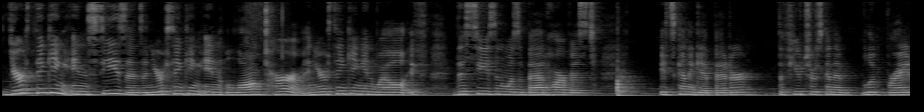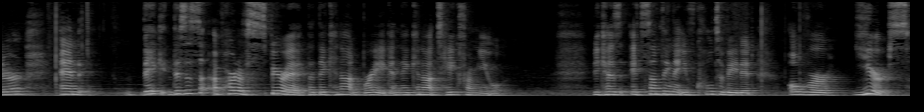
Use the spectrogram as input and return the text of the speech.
you're thinking in seasons and you're thinking in long term and you're thinking in, well, if this season was a bad harvest, it's to get better. The future is going to look brighter. And they this is a part of spirit that they cannot break and they cannot take from you. Because it's something that you've cultivated over years.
